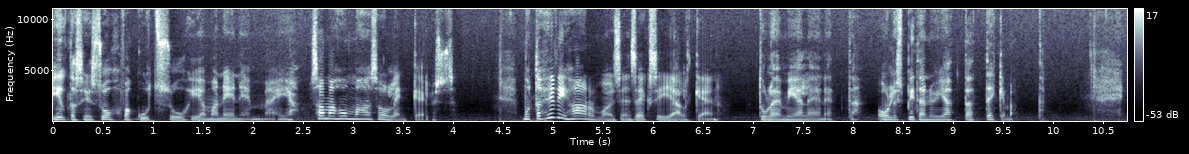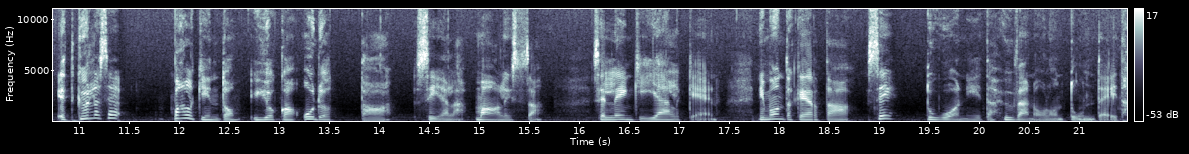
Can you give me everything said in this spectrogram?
iltaisin sohva kutsuu hieman enemmän ja sama hommahan se on lenkkeilyssä. Mutta hyvin harvoin sen seksin jälkeen tulee mieleen, että olisi pitänyt jättää tekemättä. Et kyllä se palkinto, joka odottaa siellä maalissa sen lenkin jälkeen, niin monta kertaa se tuo niitä hyvän olon tunteita.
